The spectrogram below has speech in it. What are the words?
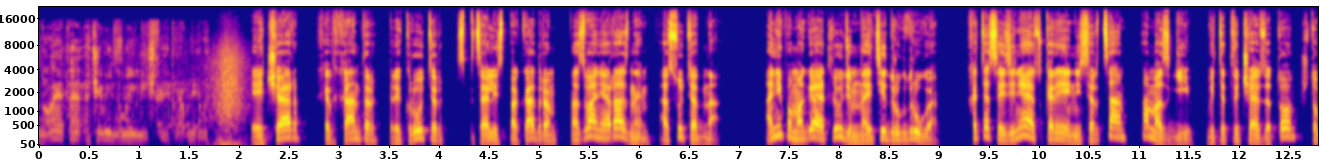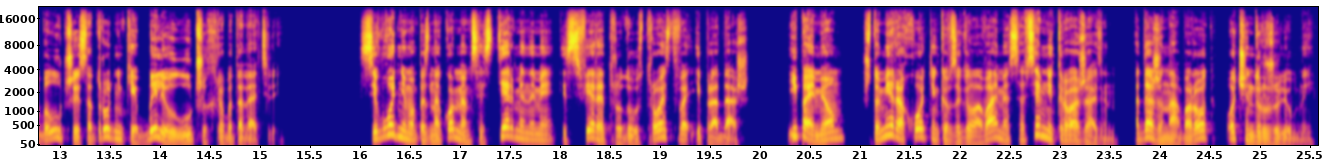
Но это, очевидно, мои личные проблемы. HR, headhunter, рекрутер, специалист по кадрам – названия разные, а суть одна. Они помогают людям найти друг друга, хотя соединяют скорее не сердца, а мозги, ведь отвечают за то, чтобы лучшие сотрудники были у лучших работодателей. Сегодня мы познакомимся с терминами из сферы трудоустройства и продаж и поймем, что мир охотников за головами совсем не кровожаден, а даже наоборот, очень дружелюбный.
